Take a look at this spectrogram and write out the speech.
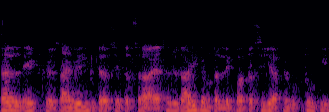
کل ایک صاحب علم کی طرف سے تبصرہ آیا تھا جو داڑھی کے متعلق بہت تفصیلی آپ نے گفتگو کی۔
